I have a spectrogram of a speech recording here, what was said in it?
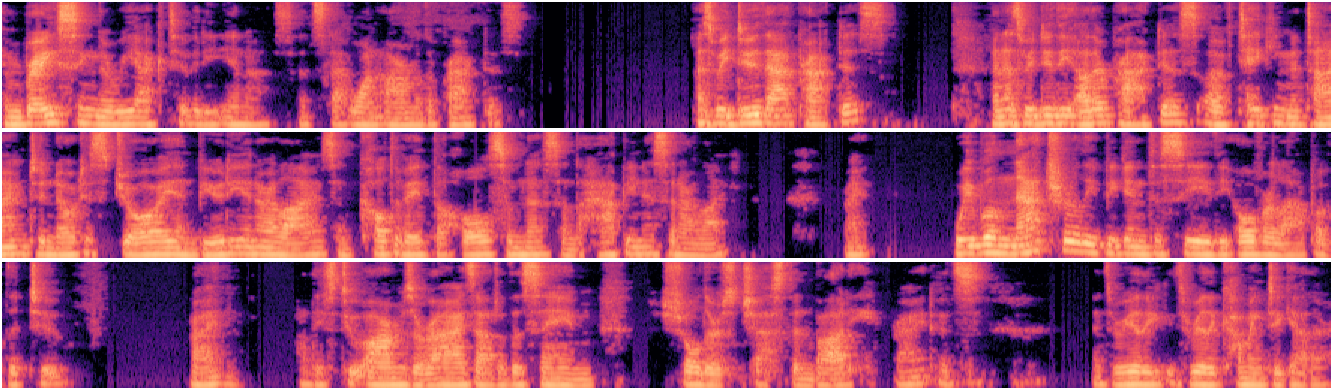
embracing the reactivity in us. That's that one arm of the practice. As we do that practice, and as we do the other practice of taking the time to notice joy and beauty in our lives and cultivate the wholesomeness and the happiness in our life, right? We will naturally begin to see the overlap of the two, right? these two arms arise out of the same shoulders, chest, and body, right? It's it's really it's really coming together.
